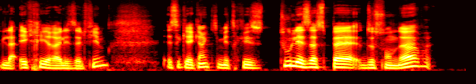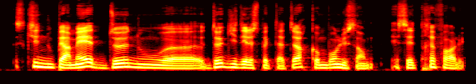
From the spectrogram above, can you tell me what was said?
il a écrit et réalisé le film, et c'est quelqu'un qui maîtrise tous les aspects de son œuvre, ce qui nous permet de nous euh, de guider le spectateur comme bon lui semble, et c'est très fort à lui.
